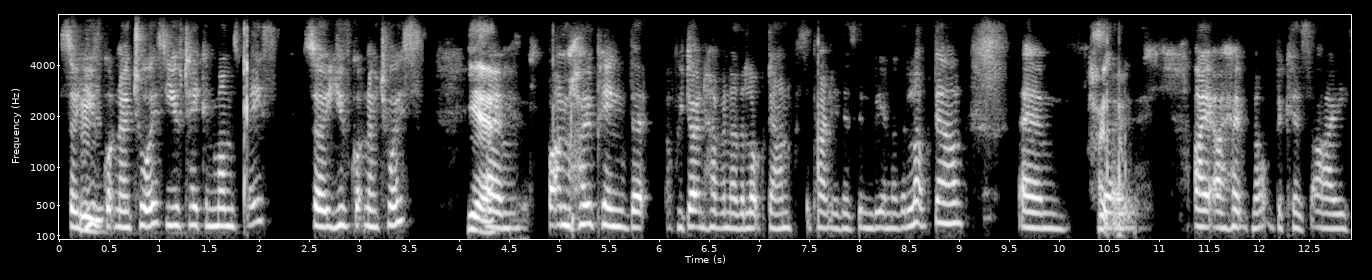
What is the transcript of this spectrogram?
So Mm. you've got no choice. You've taken mum's place. So you've got no choice. yeah. Um, but I'm hoping that we don't have another lockdown because apparently there's going to be another lockdown. Um, Hope so not. I, I hope not because I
